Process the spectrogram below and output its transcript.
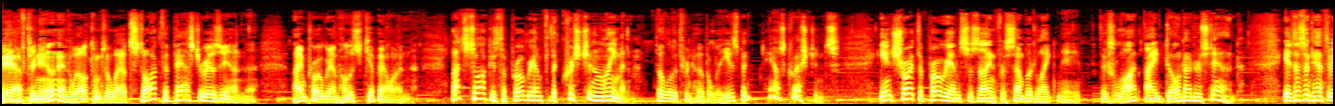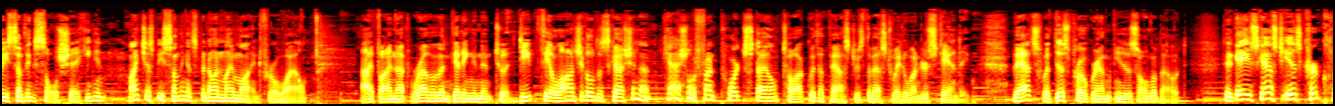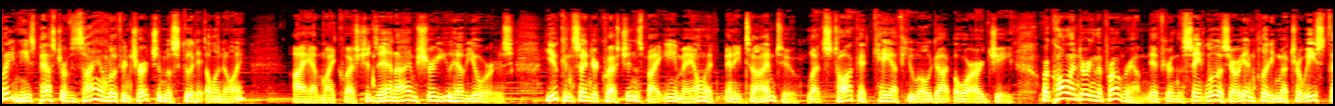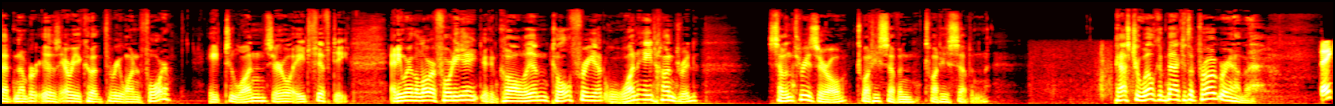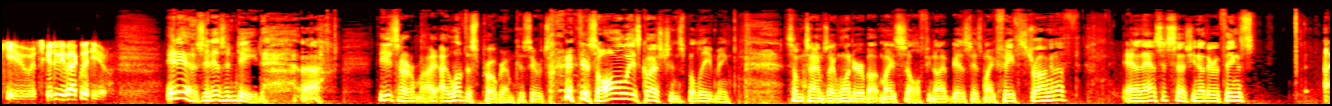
Good afternoon and welcome to Let's Talk. The pastor is in. I'm program host Kip Allen. Let's Talk is the program for the Christian layman, the Lutheran who believes but has questions. In short, the program is designed for somebody like me. There's a lot I don't understand. It doesn't have to be something soul shaking, it might just be something that's been on my mind for a while. I find that rather than getting into a deep theological discussion, a casual front porch style talk with a pastor is the best way to understand understanding. That's what this program is all about. Today's guest is Kirk Clayton. He's pastor of Zion Lutheran Church in Mascoutah, Illinois. I have my questions, and I'm sure you have yours. You can send your questions by email at any time to let's talk at kfuo.org or call in during the program. If you're in the St. Louis area, including Metro East, that number is area code 314 821 0850. Anywhere in the lower 48, you can call in toll free at 1 800 730 2727. Pastor, welcome back to the program. Thank you. It's good to be back with you. It is. It is indeed. Uh, these are. I, I, love this program because there's there's always questions. Believe me. Sometimes I wonder about myself. You know, is is my faith strong enough? And as it says, you know, there are things. I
